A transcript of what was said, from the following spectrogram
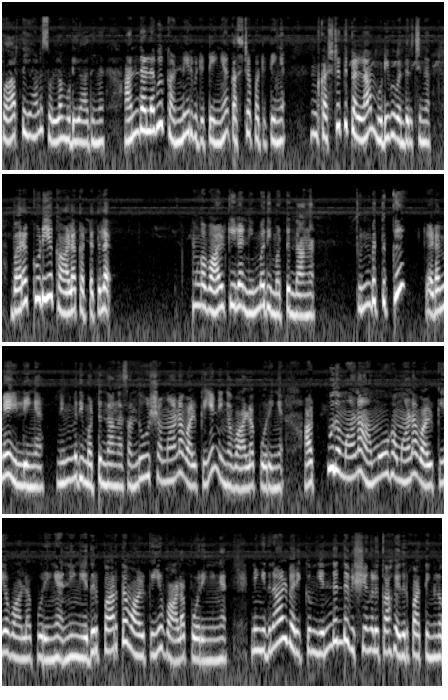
வார்த்தையால சொல்ல முடியாதுங்க. அந்த அளவு கண்ணீர் விட்டுட்டீங்க கஷ்டப்பட்டுட்டீங்க. உங்க கஷ்டத்துக்கெல்லாம் முடிவு வந்துருச்சுங்க. வரக்கூடிய காலகட்டத்துல உங்க வாழ்க்கையில நிம்மதி மட்டும்தாங்க. துன்பத்துக்கு இடமே இல்லைங்க. நிம்மதி மட்டும்தாங்க. சந்தோஷமான வாழ்க்கையை நீங்க வாழ போறீங்க. அற்புதமான அமோகமான வாழ்க்கைய வாழ போறீங்க. நீங்க எதிர்பார்த்த வாழ்க்கைய வாழ போறீங்க நீங்க இது நாள் வரைக்கும் எந்தெந்த விஷயங்களுக்காக எதிர்பார்த்தீங்களோ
